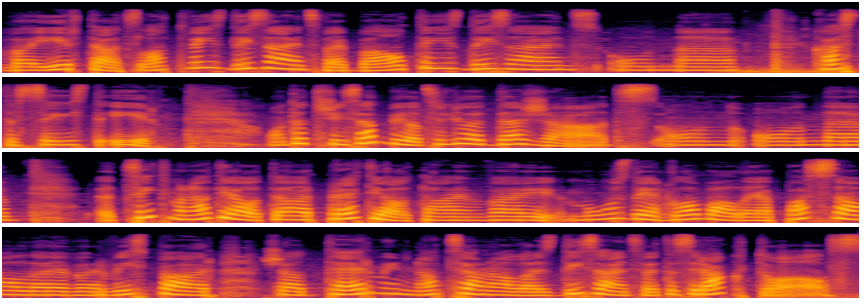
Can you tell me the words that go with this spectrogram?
vai ir tāds Latvijas dizains vai Baltijas dizains, un kas tas īsti ir. Un tad šīs atbildes ir ļoti dažādas. Un, un, Citi man atjautā ar pretjautājumu, vai mūsdienu globālajā pasaulē var vispār šādu terminu nacionālais dizains, vai tas ir aktuāls?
